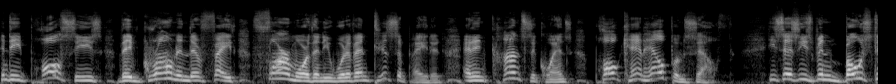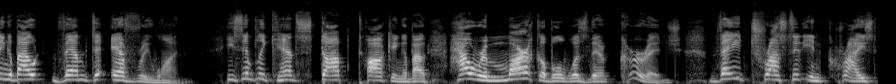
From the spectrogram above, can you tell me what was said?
Indeed, Paul sees they've grown in their faith far more than he would have anticipated, and in consequence, Paul can't help himself. He says he's been boasting about them to everyone. He simply can't stop talking about how remarkable was their courage. They trusted in Christ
